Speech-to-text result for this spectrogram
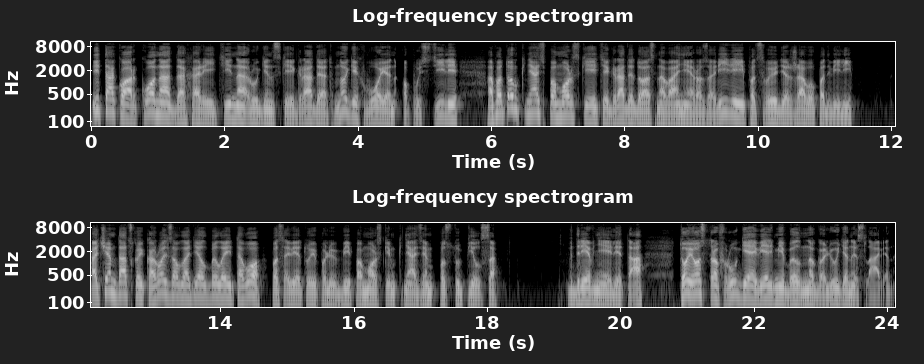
И так у Аркона до Харейтина ругинские грады от многих воен опустили, а потом князь Поморский эти грады до основания разорили и под свою державу подвели. А чем датской король завладел, было и того, по совету и по любви поморским князям поступился. В древние лета той остров Ругия вельми был многолюден и славен,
